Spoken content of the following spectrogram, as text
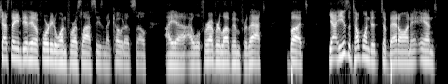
Chastain did hit a 40 to 1 for us last season at COTA, so I uh, I will forever love him for that. But yeah, he is a tough one to to bet on, and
